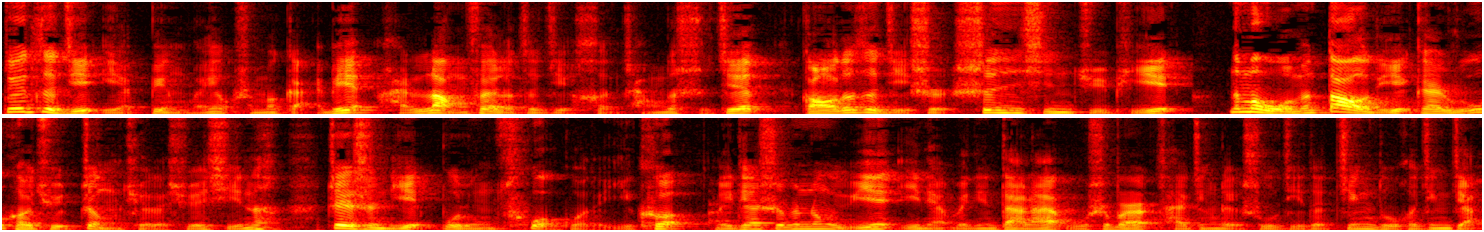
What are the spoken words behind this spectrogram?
对自己也并没有什么改变，还浪费了自己很长的时间，搞得自己是身心俱疲。那么我们到底该如何去正确的学习呢？这是你不容错过的一课。每天十分钟语音，一年为您带来五十本财经类书籍的精读和精讲。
